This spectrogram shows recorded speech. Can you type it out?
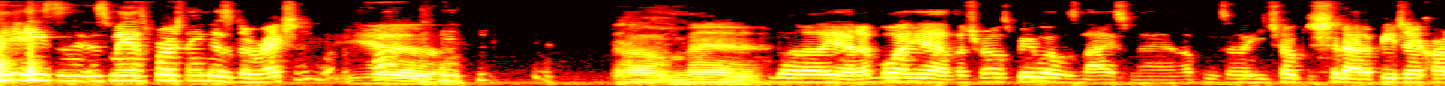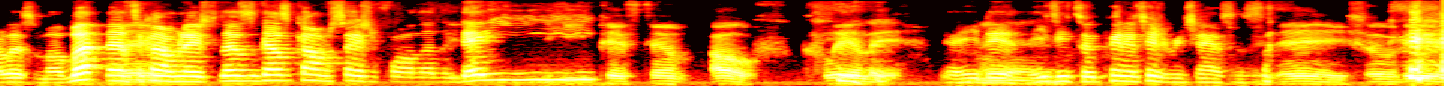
he- he's this man's first name is Direction. What the fuck? Oh man. But uh, yeah, that boy, yeah, Latrell Sprewell was nice, man. Up until he choked the shit out of PJ Carlesimo. But that's a Man. combination. That's, that's a conversation for another day. He pissed him off clearly. Yeah, he did. He, he took penitentiary chances. hey, so did.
